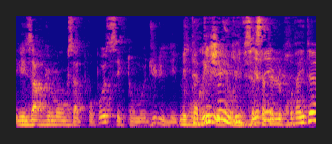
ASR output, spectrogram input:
et les arguments que ça te propose, c'est que ton module il est Mais t'as déjà une lib, ça s'appelle le provider,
